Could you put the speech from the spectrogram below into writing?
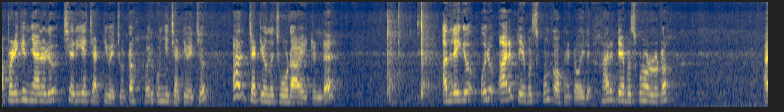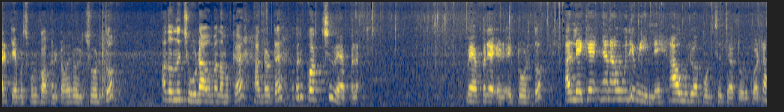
അപ്പോഴേക്കും ഞാനൊരു ചെറിയ ചട്ടി വെച്ചു കേട്ടോ ഒരു കുഞ്ഞി ചട്ടി വെച്ചു. ആ ചട്ടി ഒന്ന് ചൂടായിട്ടുണ്ട്. അതിലേക്ക് ഒരു അര ടേബിൾ സ്പൂൺ കോക്കനട്ട് ഓയിൽ. അര ടേബിൾ സ്പൂൺ ഉള്ളൂ കേട്ടോ അര ടേബിൾ സ്പൂൺ കോക്കനട്ട് ഓയിൽ ഒഴിച്ചു കൊടുത്തു. അതൊന്ന് ചൂടാകുമ്പോൾ നമുക്ക് അതിലോട്ട് ഒരു കുറച്ച് വേപ്പില വേപ്പില ഇട്ട് കൊടുത്തു. അതിലേക്ക് ഞാൻ ആ ഉലുവയില്ലേ ആ ഉലുവ പൊടിച്ച് ചേർത്ത് കൊടുക്കും കേട്ടോ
